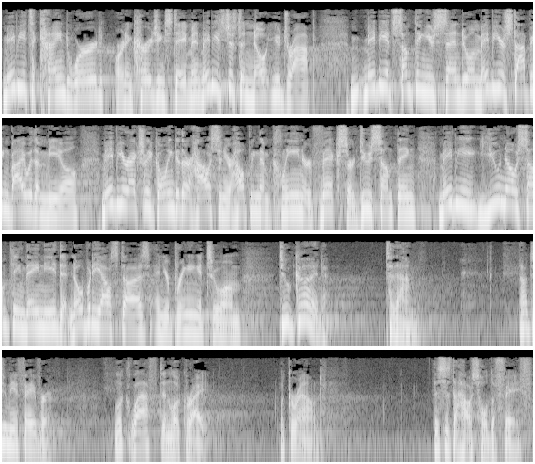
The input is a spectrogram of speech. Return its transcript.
Maybe it's a kind word or an encouraging statement. Maybe it's just a note you drop. Maybe it's something you send to them. Maybe you're stopping by with a meal. Maybe you're actually going to their house and you're helping them clean or fix or do something. Maybe you know something they need that nobody else does and you're bringing it to them. Do good to them. Now do me a favor. Look left and look right. Look around. This is the household of faith.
